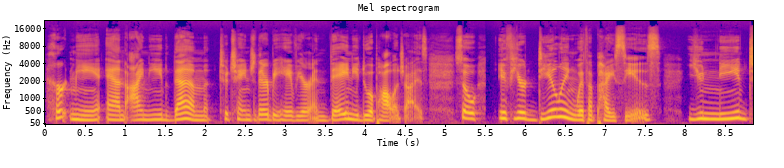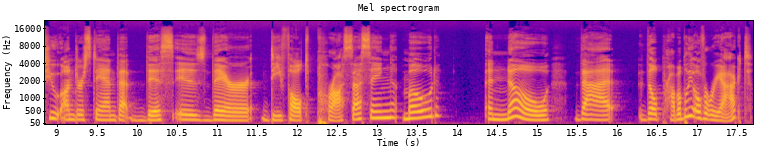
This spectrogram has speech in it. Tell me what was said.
hurt me and i need them to change their behavior and they need to apologize. So if you're dealing with a pisces you need to understand that this is their default processing mode and know that they'll probably overreact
